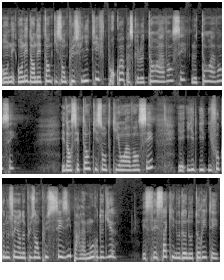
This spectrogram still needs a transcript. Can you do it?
on, est, dans des temps qui sont plus finitifs. Pourquoi? Parce que le temps a avancé. Le temps a avancé. Et dans ces temps qui, ont avancé, il, faut que nous soyons de plus en plus saisis par l'amour de Dieu. Et c'est ça qui nous donne autorité.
